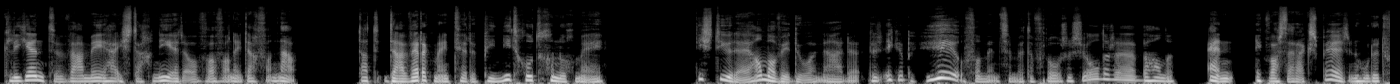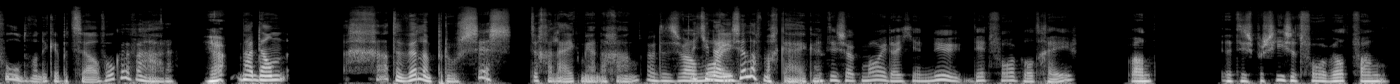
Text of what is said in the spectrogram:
cliënten waarmee hij stagneerde of waarvan ik dacht van nou, dat, daar werkt mijn therapie niet goed genoeg mee. Die stuurde hij allemaal weer door naar de. Dus ik heb heel veel mensen met een frozen shoulder uh, behandeld. En ik was daar expert in hoe dat voelde, want ik heb het zelf ook ervaren. Ja. Maar dan gaat er wel een proces tegelijk mee aan de gang. Oh, dat is wel dat je mooi. naar jezelf mag kijken. Het is ook mooi dat je nu dit voorbeeld geeft. Want het is precies het voorbeeld van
